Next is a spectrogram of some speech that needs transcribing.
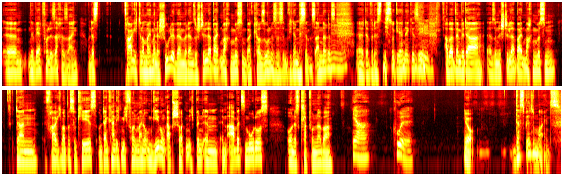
äh, eine wertvolle Sache sein. Und das frage ich dann auch manchmal in der Schule, wenn wir dann so Stillarbeit machen müssen. Bei Klausuren ist es wieder ein bisschen was anderes. Mhm. Äh, da wird das nicht so gerne gesehen. Mhm. Aber wenn wir da äh, so eine Stillarbeit machen müssen, dann frage ich mal, ob das okay ist und dann kann ich mich von meiner Umgebung abschotten. Ich bin im, im Arbeitsmodus und es klappt wunderbar. Ja, cool. Ja, das wäre so meins.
